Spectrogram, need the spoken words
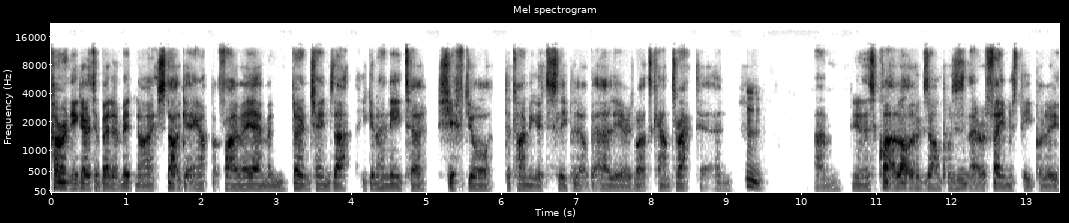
currently go to bed at midnight, start getting up at 5 a.m. and don't change that. You're going to need to shift your the time you go to sleep a little bit earlier as well to counteract it. And mm. um, you know, there's quite a lot of examples, isn't there, of famous people who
